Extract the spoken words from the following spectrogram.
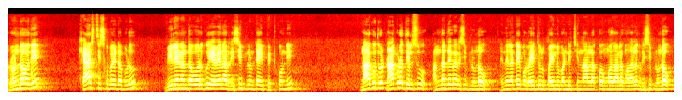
రెండవది క్యాష్ తీసుకుపోయేటప్పుడు వీలైనంత వరకు ఏవైనా రిసిప్ట్లు ఉంటే అవి పెట్టుకోండి. నాకు నాకు కూడా తెలుసు అందరి దగ్గర రిసిప్ట్లు ఉండవు. ఎందుకంటే ఇప్పుడు రైతులు పైలు పండించిన దానిలో ఇంకో దానిలకు ఇంకో దానిలో రిసిప్ట్లు ఉండవు.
